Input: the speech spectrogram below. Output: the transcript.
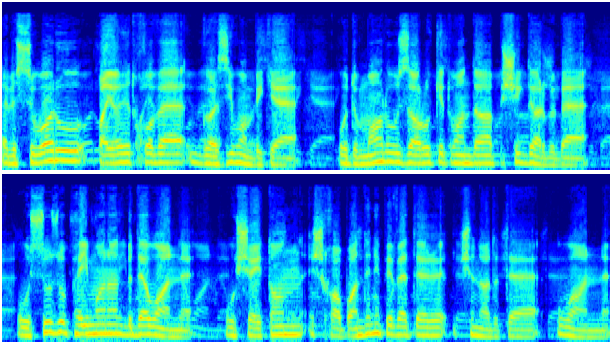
ببه بسوار و قیایت خوبه گازی وان بکه. و دمال و زاروکت وان دا پشک دار ببه. و سوز و پیمانند بدوان و شیطان اشخاباندنی پیوتر چنادت وان.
